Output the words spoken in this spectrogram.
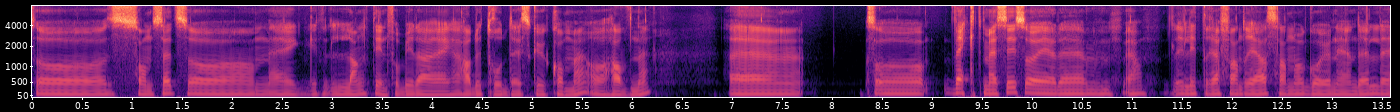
Så sånn sett så er jeg langt innenfor der jeg hadde trodd jeg skulle komme og havne. Eh, så vektmessig så er det ja, litt ref Andreas. Han òg går jo ned en del. Det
